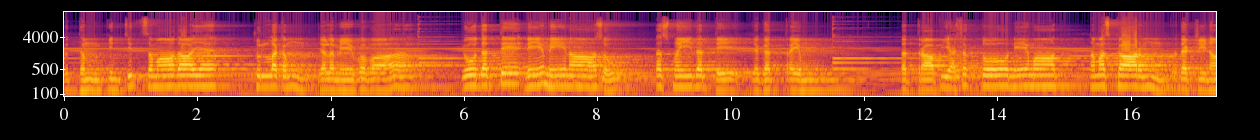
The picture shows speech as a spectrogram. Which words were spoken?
वृद्धं किञ्चित् समादाय क्षुल्लकं जलमेव वा यो दत्ते नियमेनासौ तस्मै दत्ते जगत्त्रयम्। तत्रापि अशक्तो नेमात् नमस्कारं प्रदक्षिणा।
